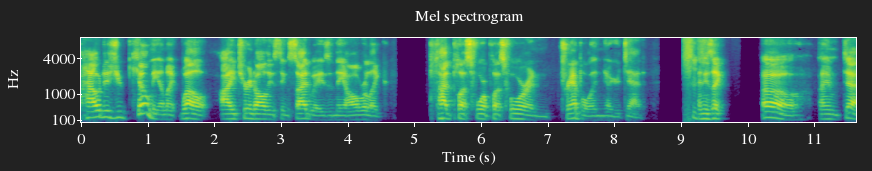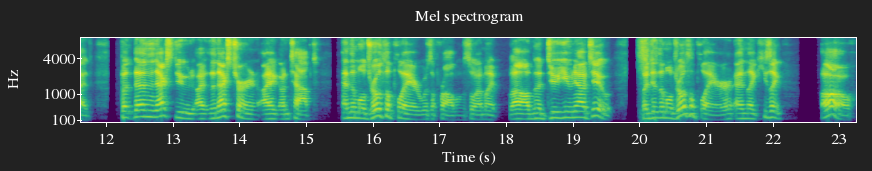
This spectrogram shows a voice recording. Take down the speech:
How did you kill me? I'm like, Well, I turned all these things sideways and they all were like had plus four, plus four and trample, and you know you're dead. and he's like, Oh, I'm dead. But then the next dude, I, the next turn, I untapped, and the Muldrotha player was a problem. So I'm like, well, I'm gonna do you now too. But did the Muldrotha player, and like he's like, oh,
